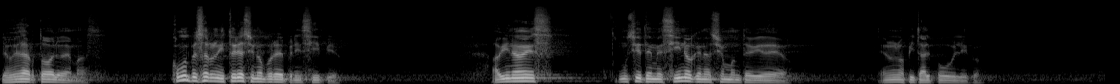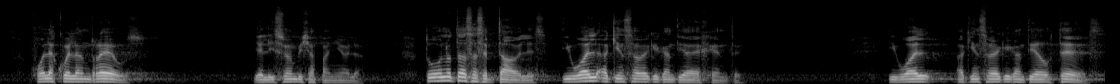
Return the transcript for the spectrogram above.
Les voy a dar todo lo demás. ¿Cómo empezar una historia si no por el principio? Había una vez un siete mesino que nació en Montevideo, en un hospital público. Fue a la escuela en Reus y al liceo en Villa Española. Tuvo notas aceptables, igual a quién sabe qué cantidad de gente. Igual a quién sabe qué cantidad de ustedes.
